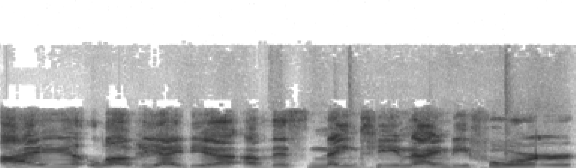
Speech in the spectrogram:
I love the idea of this 1994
